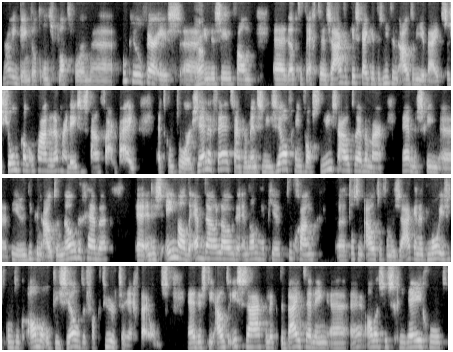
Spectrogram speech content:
Nou, ik denk dat ons platform uh, ook heel ver is. Uh, ja? In de zin van uh, dat het echt zakelijk is. Kijk, het is niet een auto die je bij het station kan ophalen, maar deze staan vaak bij het kantoor zelf. Hè. Het zijn voor mensen die zelf geen vaste leaseauto hebben, maar hè, misschien periodiek een auto nodig hebben. En dus eenmaal de app downloaden en dan heb je toegang tot een auto van de zaak. En het mooie is, het komt ook allemaal op diezelfde factuur terecht bij ons. Dus die auto is zakelijk, de bijtelling, alles is geregeld,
